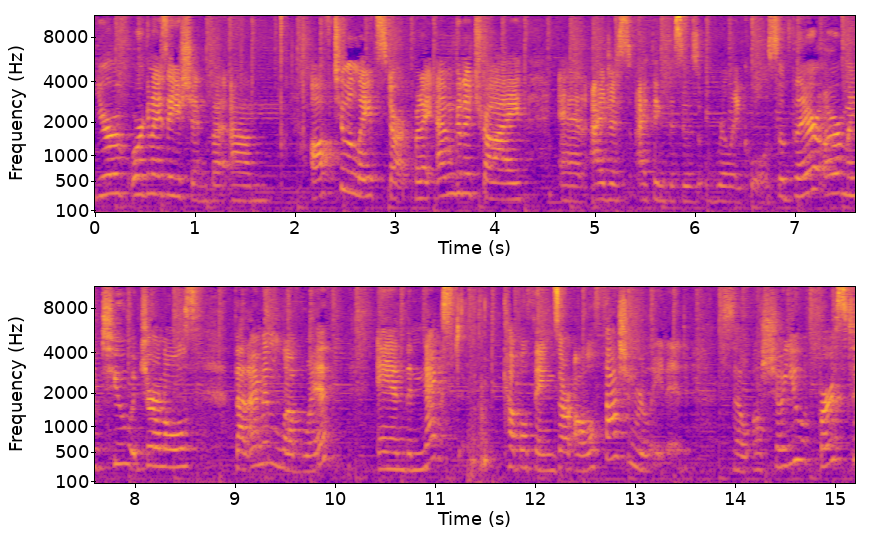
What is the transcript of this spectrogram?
year of organization but um, off to a late start but I am gonna try and I just I think this is really cool. So there are my two journals that I'm in love with and the next couple things are all fashion related. So I'll show you first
